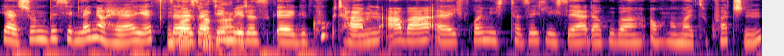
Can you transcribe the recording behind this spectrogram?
Ja, ist schon ein bisschen länger her jetzt, äh, seitdem wir das äh, geguckt haben. Aber äh, ich freue mich tatsächlich sehr, darüber auch nochmal zu quatschen.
